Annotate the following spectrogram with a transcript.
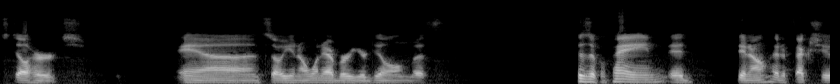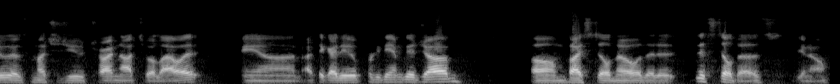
still hurts. And so you know, whenever you're dealing with physical pain, it you know it affects you as much as you try not to allow it. And I think I do a pretty damn good job. Um, but I still know that it it still does, you know.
